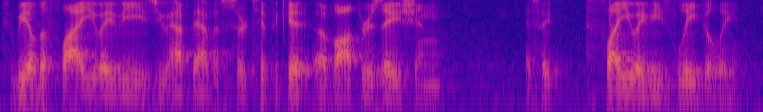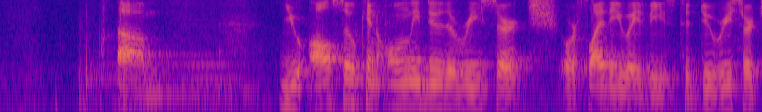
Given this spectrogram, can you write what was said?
to be able to fly UAVs, you have to have a certificate of authorization, I say, to fly UAVs legally. Um, you also can only do the research or fly the UAVs to do research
